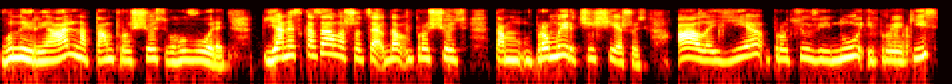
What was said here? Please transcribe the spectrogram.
Вони реально там про щось говорять. Я не сказала, що це про щось там про мир чи ще щось, але є про цю війну і про якісь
